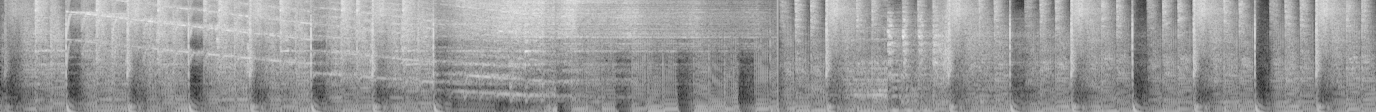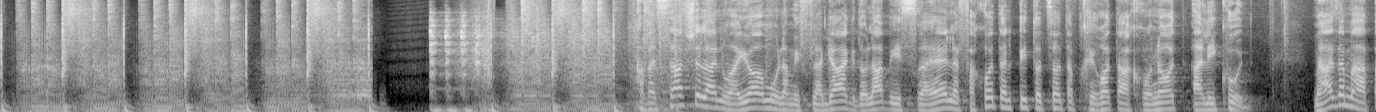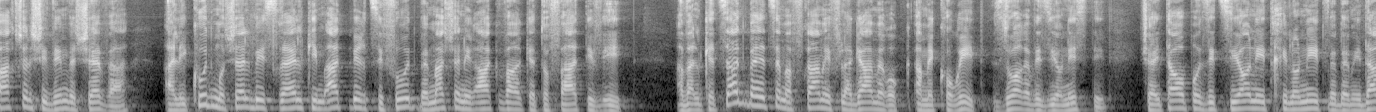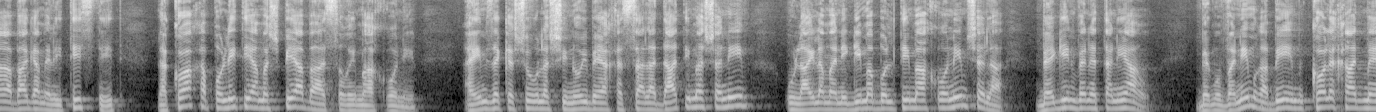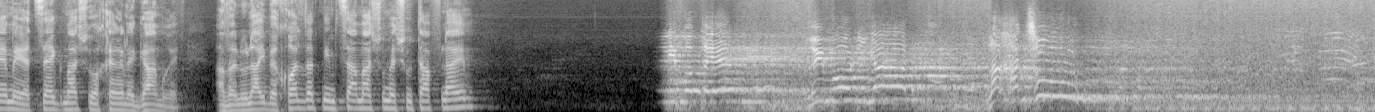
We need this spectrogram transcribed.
המסע שלנו היום הוא למפלגה הגדולה בישראל, לפחות על פי תוצאות הבחירות האחרונות, הליכוד. מאז המהפך של 77, הליכוד מושל בישראל כמעט ברציפות במה שנראה כבר כתופעה טבעית. אבל כיצד בעצם הפכה המפלגה המקורית, זו הרוויזיוניסטית, שהייתה אופוזיציונית, חילונית ובמידה רבה גם אליטיסטית, לכוח הפוליטי המשפיע בעשורים האחרונים? האם זה קשור לשינוי ביחסה לדת עם השנים, אולי למנהיגים הבולטים האחרונים שלה, בגין ונתניהו. במובנים רבים, כל אחד מהם מייצג משהו אחר לגמרי, אבל אולי בכל זאת נמצא משהו משותף להם?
